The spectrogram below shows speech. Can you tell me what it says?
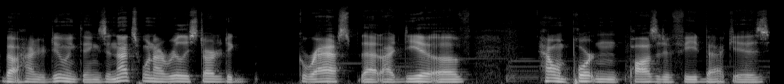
about how you're doing things. And that's when I really started to grasp that idea of how important positive feedback is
